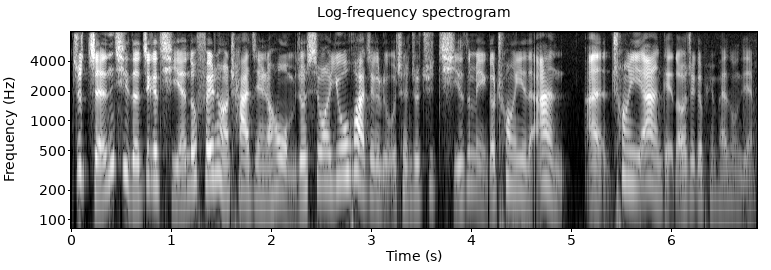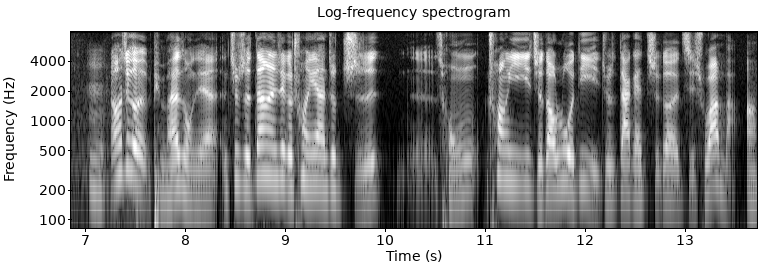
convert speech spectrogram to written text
就整体的这个体验都非常差劲。然后我们就希望优化这个流程，就去提这么一个创业的案案创意案给到这个品牌总监。嗯，然后这个品牌总监就是当然这个创意案就值。呃，从创意一直到落地，就是大概值个几十万吧，啊，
